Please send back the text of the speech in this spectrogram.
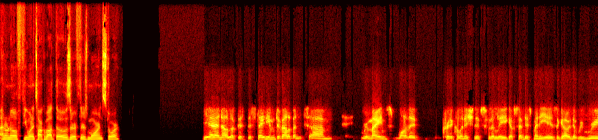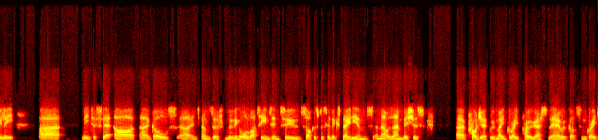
I don't know if you want to talk about those or if there's more in store. Yeah, no, look, the, the stadium development um, remains one of the critical initiatives for the league. I've said this many years ago that we really uh, need to set our uh, goals uh, in terms of moving all of our teams into soccer specific stadiums. And that was an ambitious uh, project. We've made great progress there. We've got some great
